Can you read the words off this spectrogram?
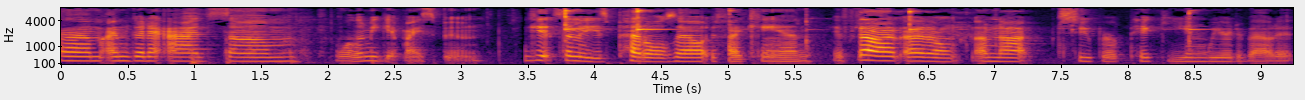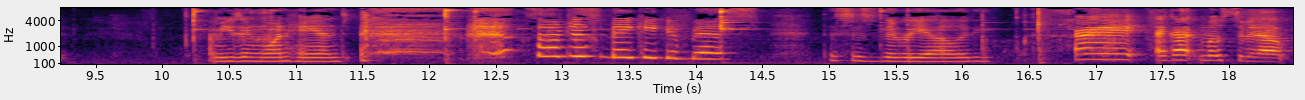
Um, I'm gonna add some, well, let me get my spoon. Get some of these petals out if I can. If not, I don't, I'm not super picky and weird about it. I'm using one hand. so I'm just making a mess. This is the reality. All right, I got most of it out.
